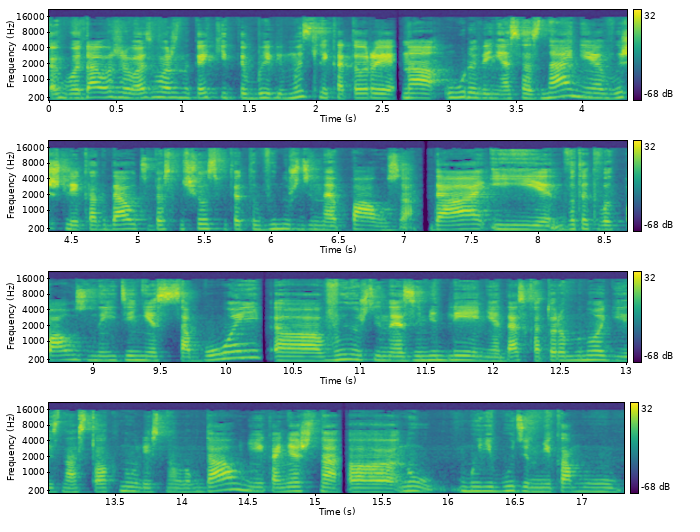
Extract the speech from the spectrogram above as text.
как бы, да, уже, возможно, какие-то были мысли, которые на уровень осознания вышли, когда у тебя случилась вот эта вынужденная пауза, да, и вот эта вот пауза наедине с собой, э, вынужденное замедление, да, с которым многие из нас столкнулись на локдауне, и, конечно, э, ну, мы не будем никому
